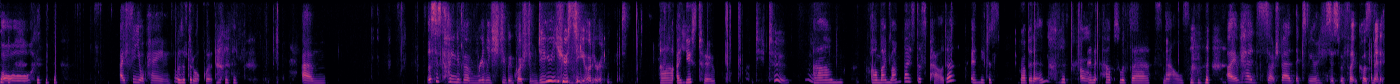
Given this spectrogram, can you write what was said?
Oh I feel your pain. It was a bit awkward. Um, this is kind of a really stupid question. Do you use deodorant? Uh, I used to. Do you too? Um, oh, my mum buys this powder, and you just rub it in, Oh, and it helps with the smells. I've had such bad experiences with like cosmetic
